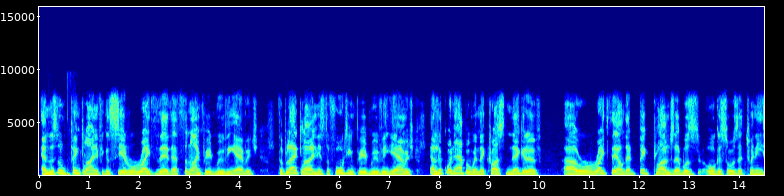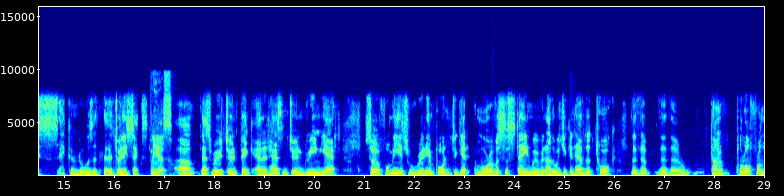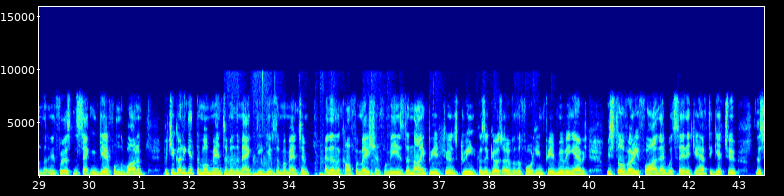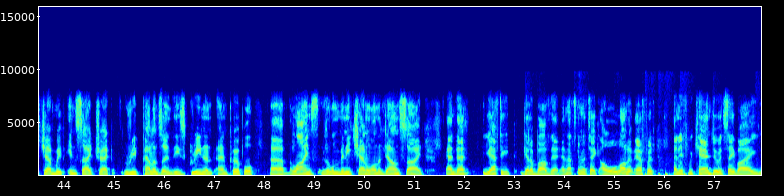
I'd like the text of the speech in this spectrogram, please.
And this little pink line, if you can see it right there, that's the nine period moving average. The black line is the 14 period moving average. And look what happened when they crossed negative uh, right there on that big plunge. That was August, or was it 22nd, or was it uh, 26th? Yes. Um, that's where it turned pink, and it hasn't turned green yet. So for me, it's really important to get more of a sustained move. In other words, you can have the torque, the the the, the kind of pull off from the first and second gear from the bottom, but you've got to get the momentum, and the MACD gives the momentum, and then the confirmation for me is the nine period turns green because it goes over the 14 period moving average. We're still very far, and that would say that you have to get to this Chapman wave inside track repellent zone, these green and, and purple uh, lines, little mini channel on the downside, and that you have to get above that, and that's going to take a lot of effort. And if we can do it, say by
